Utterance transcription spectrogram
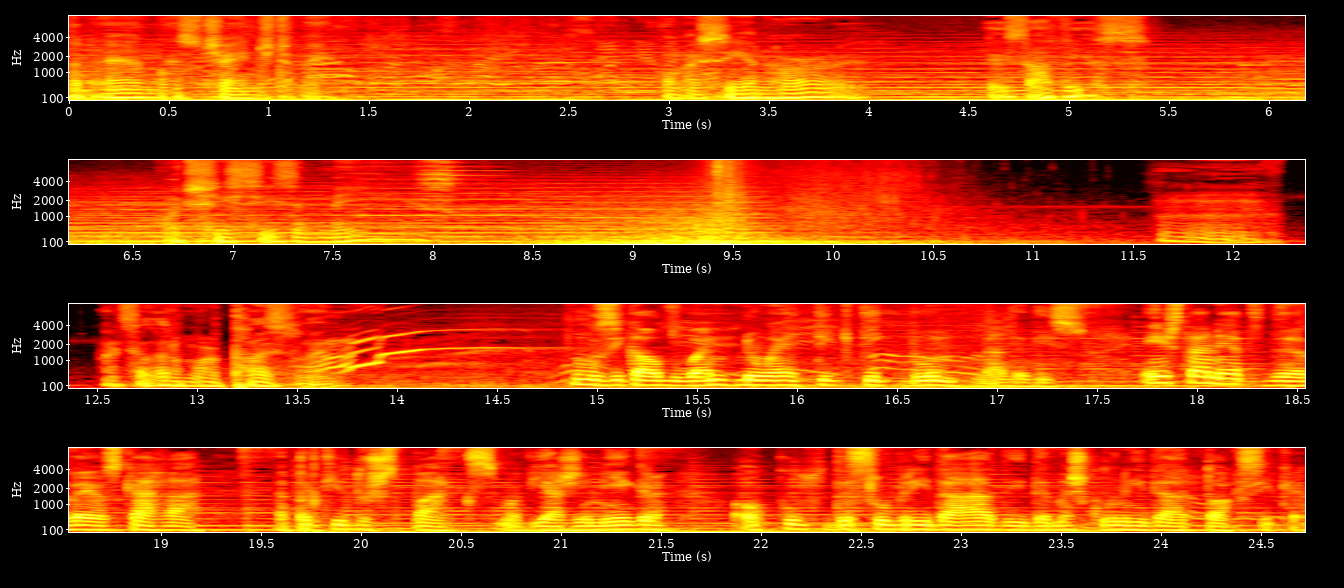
But Anne has changed me. What I see in her is obvious. What she sees in me hmm, it's a little more puzzling. O musical do ano não é Tic Tic Boom, nada disso. É Instanete de Leos Carrá, a partir dos Sparks, uma viagem negra ao culto da celebridade e da masculinidade tóxica.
